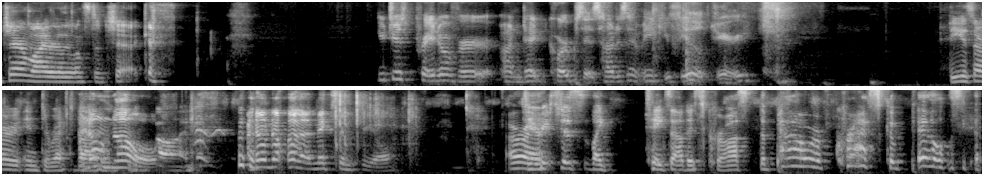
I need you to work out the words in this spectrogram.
jeremiah really wants to check You just prayed over undead corpses. How does that make you feel, Jerry? These are in direct I don't know. I don't know how that makes him feel all right. Jerry just like takes out his cross. The power of Christ compels you.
